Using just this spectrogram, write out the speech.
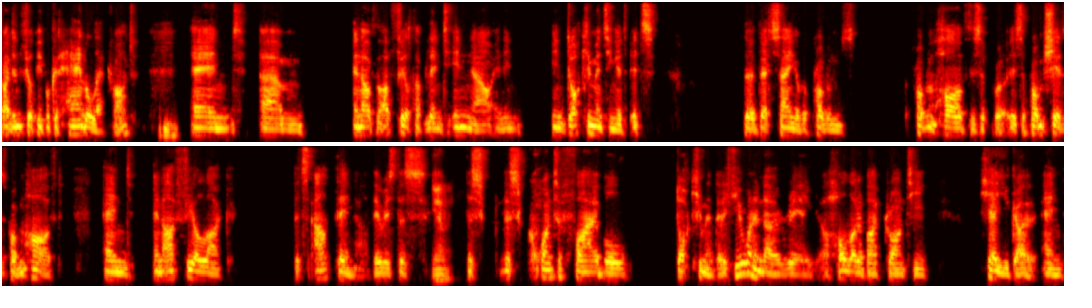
I didn't feel people could handle that right, mm-hmm. and um, and I've I felt I've lent in now, and in in documenting it, it's the, that saying of a problem's problem halved is a is a problem shared is a problem halved, and and I feel like it's out there now. There is this yeah. this this quantifiable document that if you want to know really a whole lot about grantee, here you go. And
